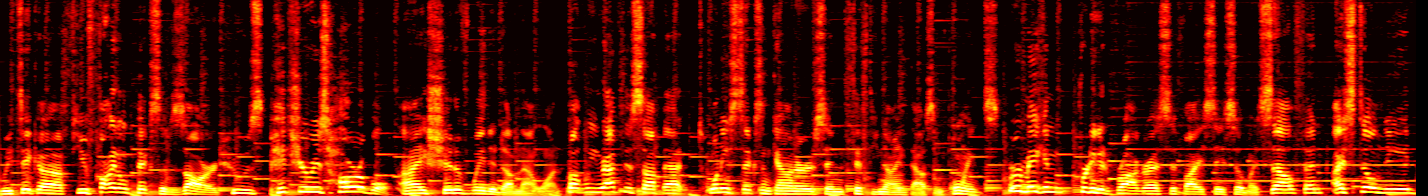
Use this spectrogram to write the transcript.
we take a few final picks of Zard, whose picture is horrible. I should have waited on that one. But we wrap this up at 26 encounters and 59,000 points. We're making pretty good progress if I say so myself, and I still need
